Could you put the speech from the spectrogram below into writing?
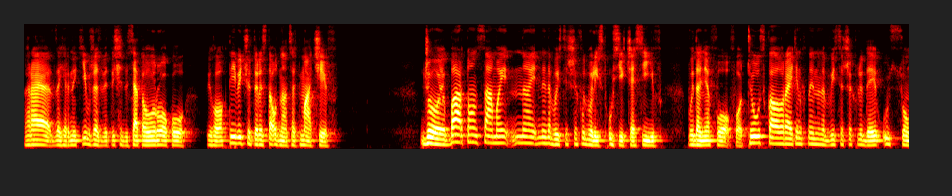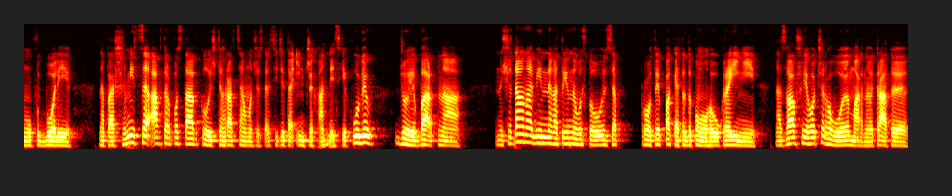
грає за гірників вже з 2010 року. В його активі 411 матчів. Джой Бартон самий найненависніший футболіст усіх часів. Видання 442 склало рейтинг найненависніших людей у всьому футболі. На перше місце автор поставив колишнього гравця Манчестер Сіті та інших англійських клубів Джої Бартона. Нещодавно він негативно висловився проти пакету допомоги Україні, назвавши його черговою марною тратою.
